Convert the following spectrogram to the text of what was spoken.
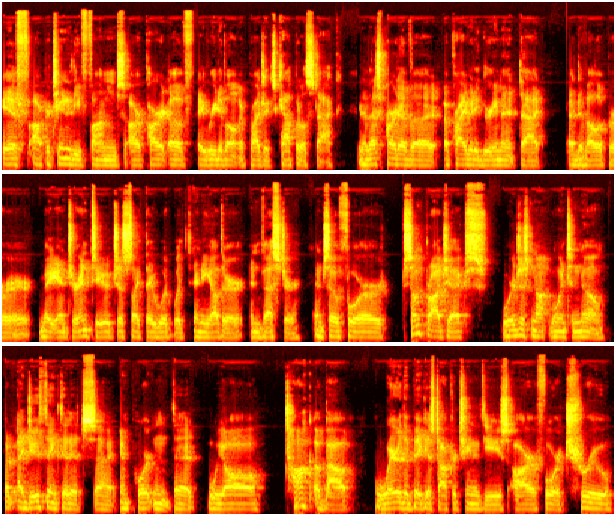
if opportunity funds are part of a redevelopment project's capital stack. You know, that's part of a, a private agreement that a developer may enter into, just like they would with any other investor. And so for some projects, we're just not going to know. But I do think that it's uh, important that we all talk about where the biggest opportunities are for true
